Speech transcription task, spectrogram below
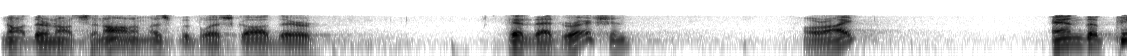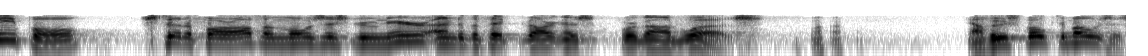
not they're not synonymous, but bless God, they're headed that direction. All right? And the people stood afar off, and Moses drew near unto the thick darkness where God was. now, who spoke to Moses?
